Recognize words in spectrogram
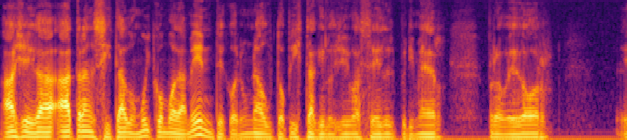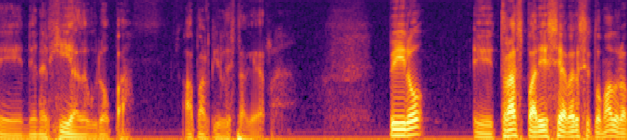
ha, llegado, ha transitado muy cómodamente con una autopista que lo lleva a ser el primer proveedor eh, de energía de Europa a partir de esta guerra. Pero eh, Tras parece haberse tomado la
